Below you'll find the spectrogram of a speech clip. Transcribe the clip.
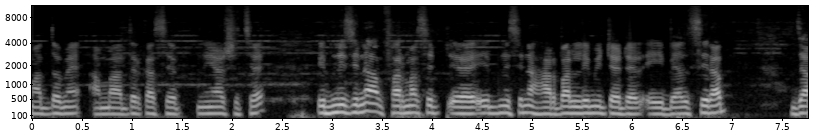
মাধ্যমে আমাদের কাছে নিয়ে এসেছে। ইবনিসিনা ফার্মাসি ইবনিসিনা হার্বাল লিমিটেডের এই বেল সিরাপ, যা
